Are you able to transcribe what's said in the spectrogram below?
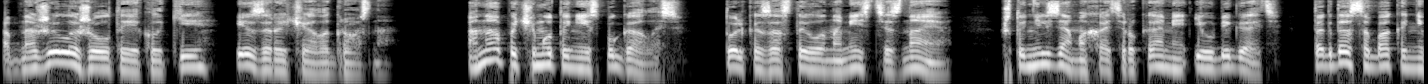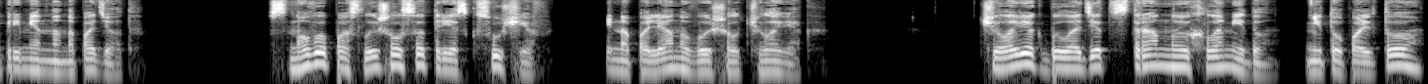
обнажила желтые клыки и зарычала грозно. Она почему-то не испугалась, только застыла на месте, зная, что нельзя махать руками и убегать, тогда собака непременно нападет. Снова послышался треск сучьев, и на поляну вышел человек. Человек был одет в странную хламиду, не то пальто,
